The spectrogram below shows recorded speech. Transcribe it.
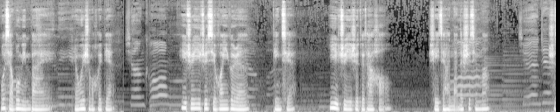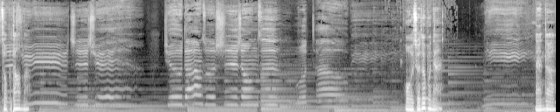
我想不明白，人为什么会变？一直一直喜欢一个人，并且一直一直对他好，是一件很难的事情吗？是做不到吗？我觉得不难，难的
